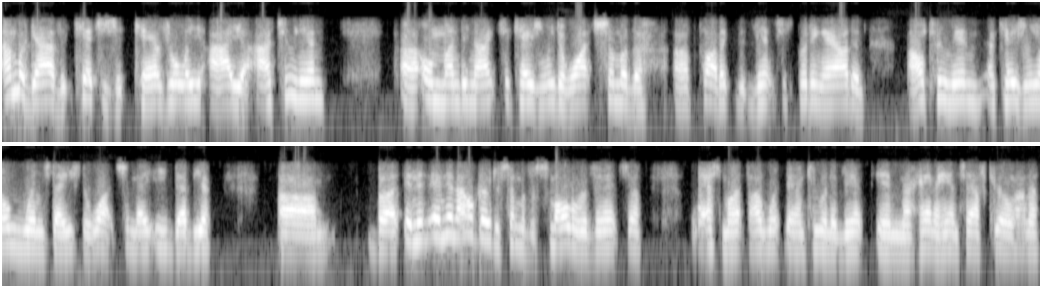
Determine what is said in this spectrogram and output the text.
I'm a guy that catches it casually. I uh, I tune in uh, on Monday nights occasionally to watch some of the uh, product that Vince is putting out, and I'll tune in occasionally on Wednesdays to watch some AEW. Um, but and then, and then I'll go to some of the smaller events. Uh, last month I went down to an event in uh, Hanahan, South Carolina,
